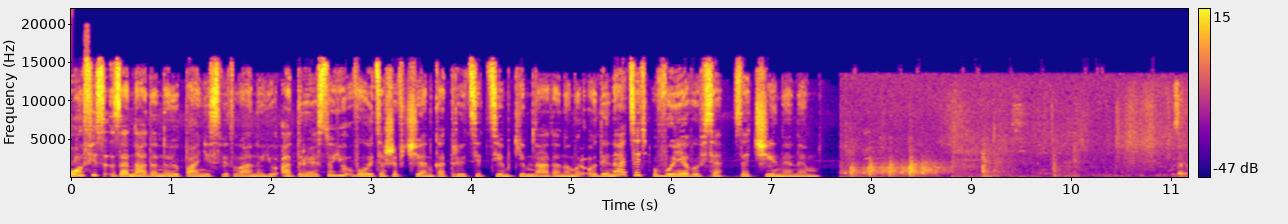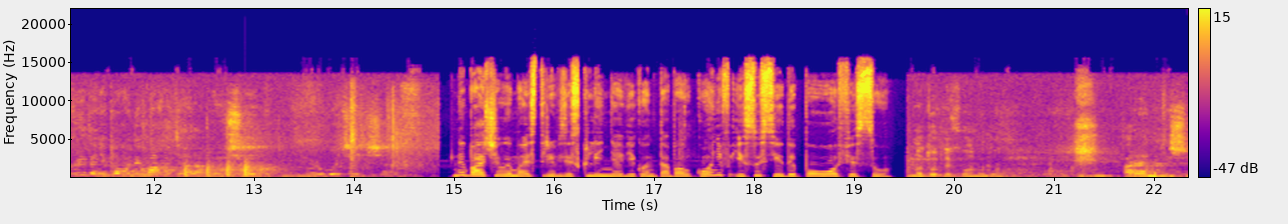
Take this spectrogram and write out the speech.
Офіс за наданою пані Світланою адресою вулиця Шевченка, 37, кімната номер 11, виявився зачиненим. Закрита нікого нема, хоча робочий, робочий час. Не бачили майстрів зі скління вікон та балконів і сусіди по офісу. А тут нікого не було. А раніше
